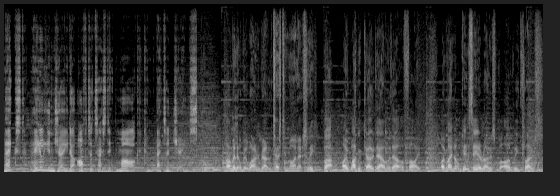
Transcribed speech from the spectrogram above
Next, Haley and Jade are off to test if Mark can better Jade's score. I'm a little bit worried about the testing mine actually, but I won't go down without a fight. I may not get zeros, but I'll be close.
